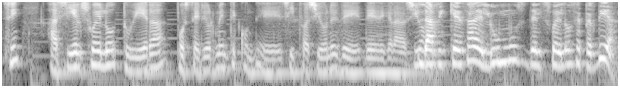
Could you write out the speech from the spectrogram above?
¿sí? Así el suelo tuviera posteriormente con, eh, situaciones de, degradación. La riqueza del humus del suelo se perdía.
